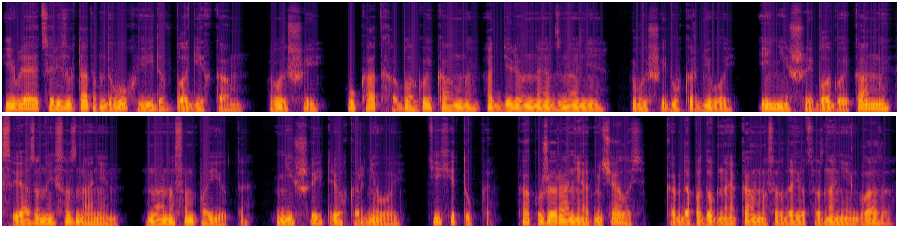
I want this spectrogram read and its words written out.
является результатом двух видов благих кам. Высший, укатха благой каммы, отделенной от знания, высший двухкорневой, и низшей благой каммы, связанной со знанием, нана сампаюта, низшей трехкорневой, тихитукка. Как уже ранее отмечалось, когда подобная камма создает сознание глаза,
